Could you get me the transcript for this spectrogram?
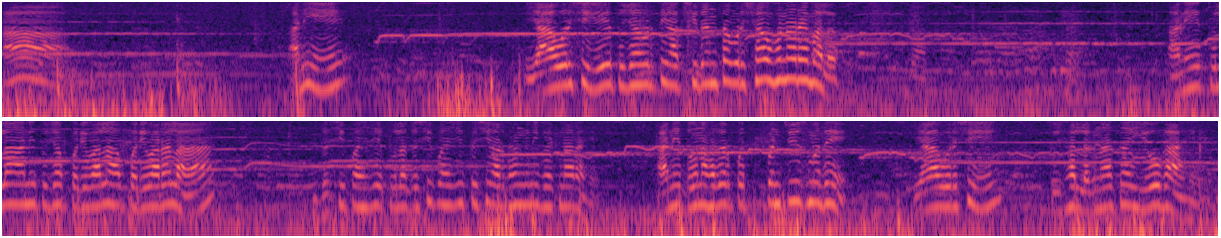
हा. आणि यावर्षी तुझ्यावरती अक्षिदांचा वर्षाव होणार आहे बालक. आणि तुला आणि तुझ्या परिवाराला परिवाराला जशी पाहिजे तुला जशी पाहिजे तशी अर्धांगिनी भेटणार आहे. आणि दोन हजार पंचवीसमध्ये यावर्षी तुझ्या लग्नाचा योग आहे.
